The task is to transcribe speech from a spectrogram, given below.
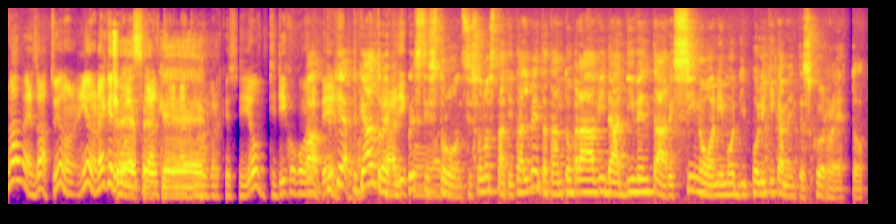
No, beh, esatto, io non, io non è che devo Cioè, essere perché- alternativo perché sì, io ti dico come ma la più, penso. che, più che altro è che dico- questi stronzi sono stati talmente tanto bravi da diventare sinonimo di politicamente scorretto.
